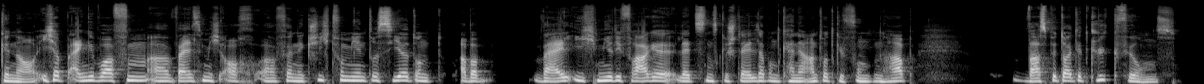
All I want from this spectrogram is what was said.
Genau. Ich habe eingeworfen, äh, weil es mich auch äh, für eine Geschichte von mir interessiert und aber weil ich mir die Frage letztens gestellt habe und keine Antwort gefunden habe, was bedeutet Glück für uns?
